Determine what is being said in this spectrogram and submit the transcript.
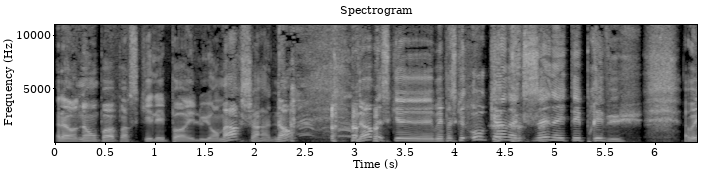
Alors non pas parce qu'il n'est pas élu en marche, hein, non, non parce que, mais parce que aucun accès n'a été prévu. Ah oui,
